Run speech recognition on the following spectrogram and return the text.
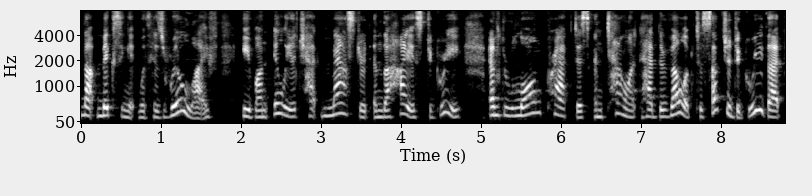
not mixing it with his real life, Ivan Ilyich had mastered in the highest degree, and through long practice and talent had developed to such a degree that,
